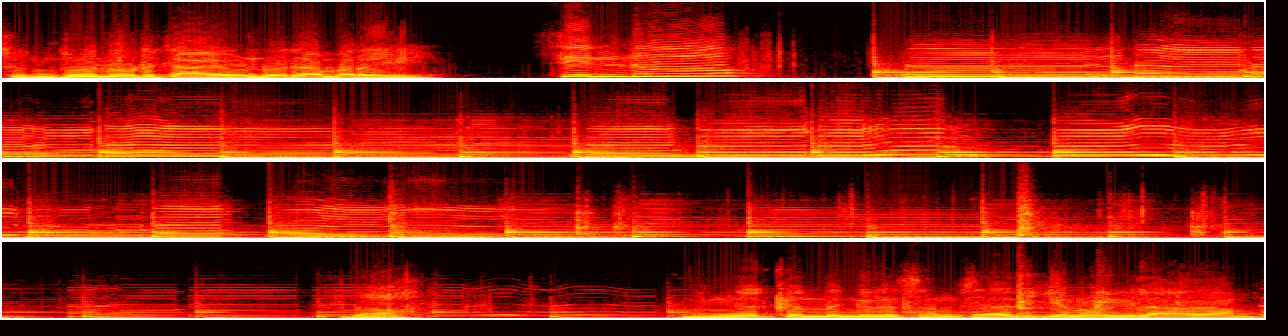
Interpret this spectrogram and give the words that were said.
സിന്ധുവിനോട് ചായ കൊണ്ടുവരാൻ പറയ്. സിന്ധു? ദാ നിങ്ങൾക്ക് എന്തെങ്കിലും സംസാരിക്കണമെങ്കിൽ ആകാം.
